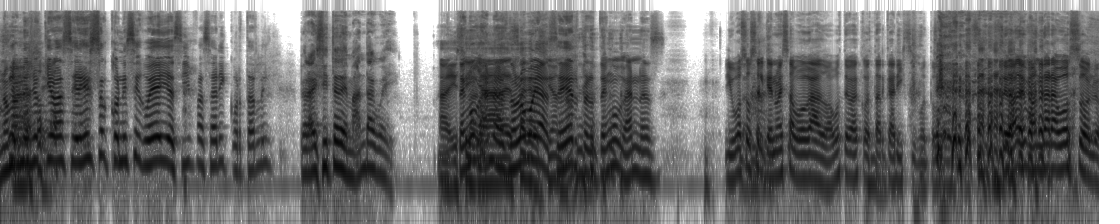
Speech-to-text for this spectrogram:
no mames, yo quiero hacer eso con ese güey, así pasar y cortarle. Pero ahí sí te demanda, güey. Ahí tengo sí, ganas, no lo voy a hacer, ¿no? pero tengo ganas. Y vos sos el que no es abogado, a vos te va a costar carísimo todo. te va a demandar a vos solo.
